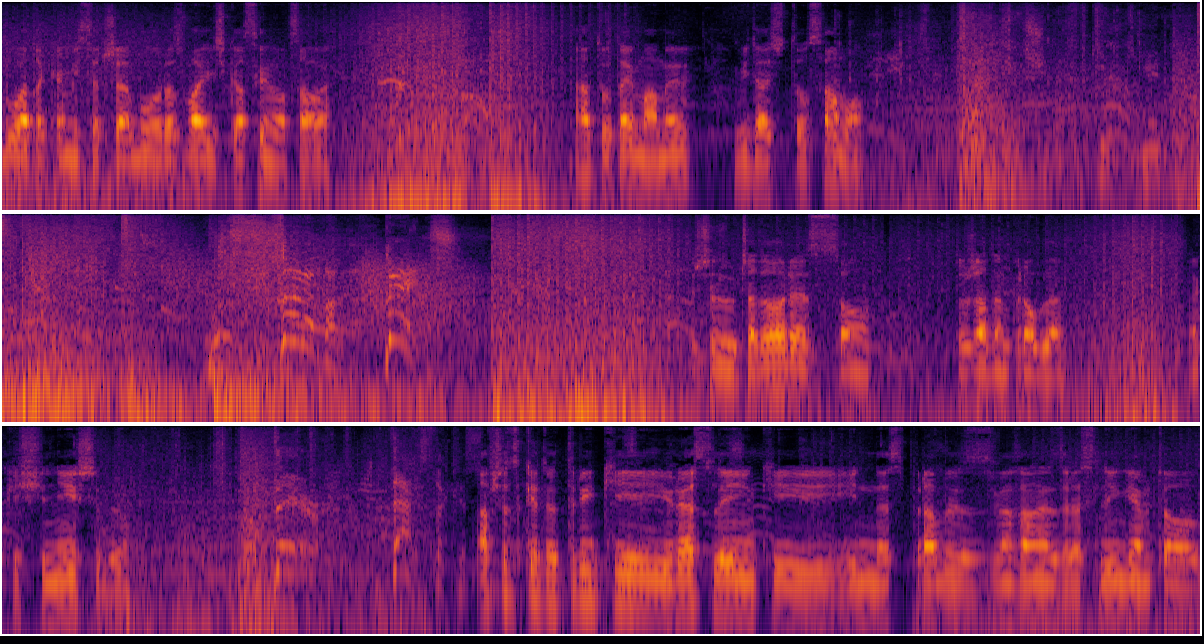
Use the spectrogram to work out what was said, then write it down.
Była taka misja, trzeba było rozwalić kasyno całe. A tutaj mamy, widać to samo. Jeszcze luchadores są, to żaden problem. Jakiś silniejszy był. A wszystkie te triki, wrestling i inne sprawy związane z wrestlingiem to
